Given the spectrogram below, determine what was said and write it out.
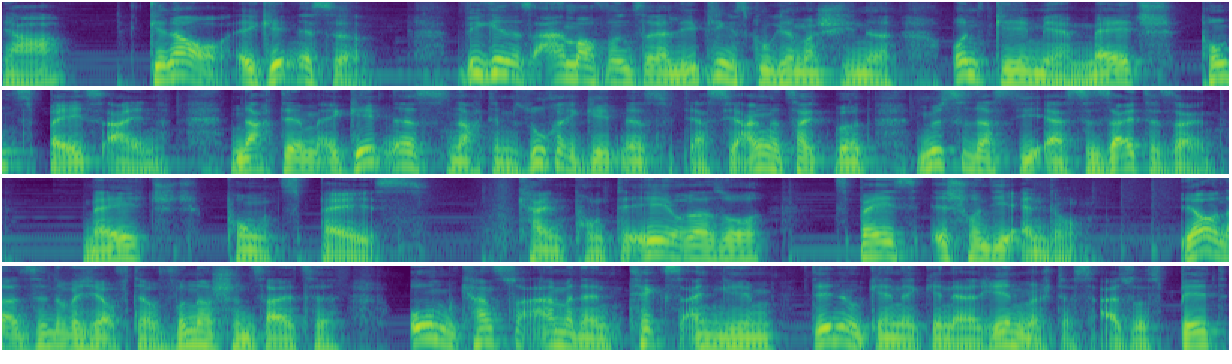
Ja, Genau, Ergebnisse. Wir gehen jetzt einmal auf unsere Lieblings-Google-Maschine und geben hier Mage.space ein. Nach dem Ergebnis, nach dem Suchergebnis, das hier angezeigt wird, müsste das die erste Seite sein. Mage.space. Kein .de oder so. Space ist schon die Endung. Ja, und dann sind wir hier auf der wunderschönen Seite. Oben kannst du einmal deinen Text eingeben, den du gerne generieren möchtest, also das Bild,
